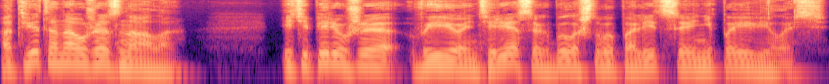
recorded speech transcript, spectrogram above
Ответ она уже знала — и теперь уже в ее интересах было, чтобы полиция не появилась.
